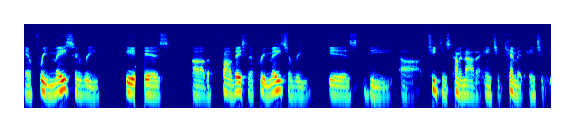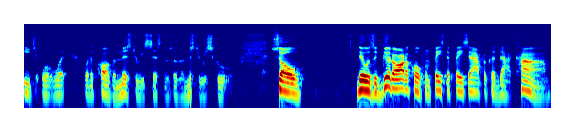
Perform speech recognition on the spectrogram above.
and Freemasonry is uh, the foundation of Freemasonry is the uh, teachings coming out of ancient Kemet, ancient Egypt, what what what are called the mystery systems or the mystery school. So there was a good article from face2faceafrica.com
